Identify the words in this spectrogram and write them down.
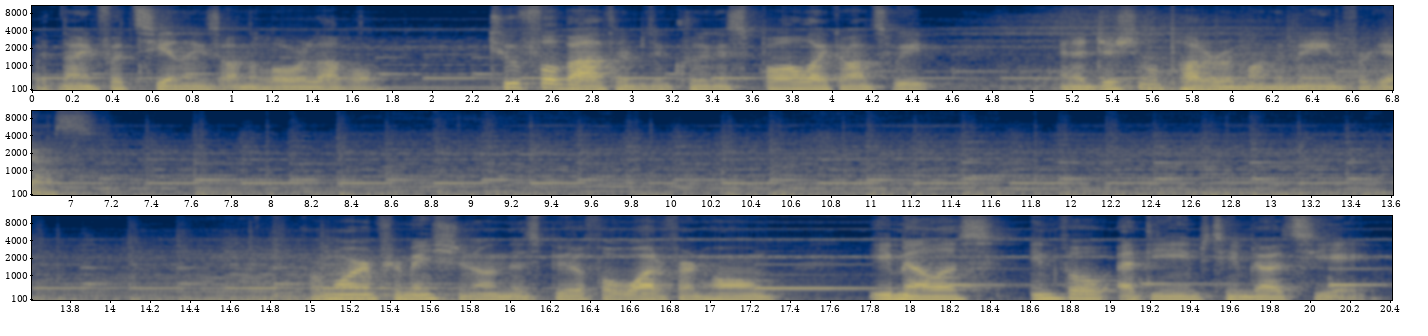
with 9 foot ceilings on the lower level, two full bathrooms, including a spa like ensuite, and additional powder room on the main for guests. For more information on this beautiful waterfront home, email us info at theamesteam.ca.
